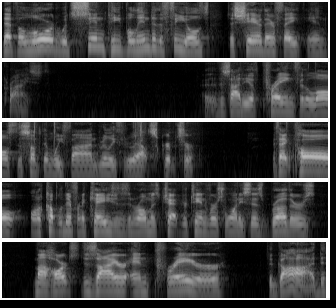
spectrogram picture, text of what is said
that the Lord would send people into the fields to share their faith in Christ. Uh, this idea of praying for the lost is something we find really throughout Scripture. In fact, Paul, on a couple of different occasions in Romans chapter 10, verse 1, he says, Brothers, my heart's desire and prayer to God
